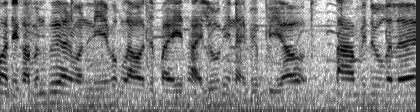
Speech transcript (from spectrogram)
สวัสดีครับเพื่อนๆ วันนี้พวกเราจะไปถ่ายรูปที่ไหนเฟี้ยวๆ ตามไปดูกันเลย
